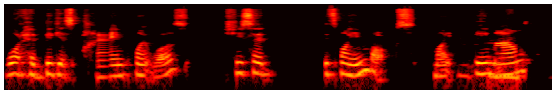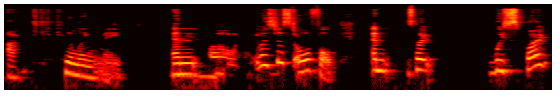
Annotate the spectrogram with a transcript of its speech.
what her biggest pain point was, she said, "It's my inbox. My mm-hmm. emails are killing me." And mm-hmm. oh, it was just awful. And so we spoke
